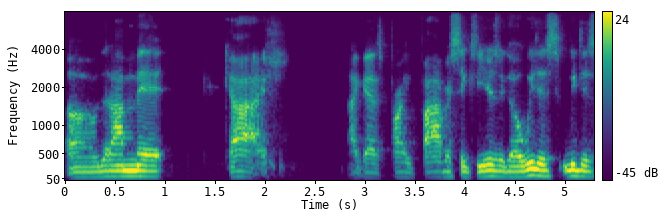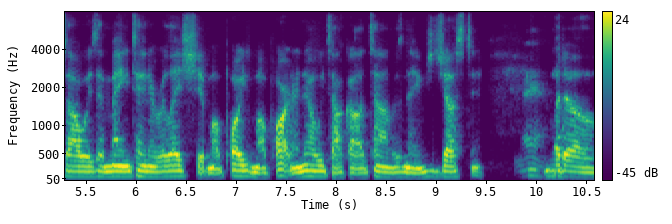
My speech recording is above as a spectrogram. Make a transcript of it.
uh that I met, gosh, I guess probably five or six years ago. We just we just always have maintained a relationship. My part, he's my partner. Now we talk all the time. His name's Justin. Man. But uh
